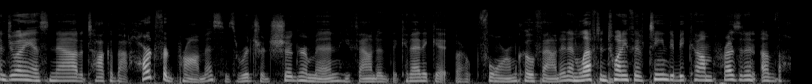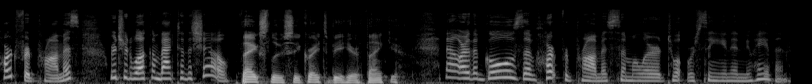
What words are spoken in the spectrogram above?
And joining us now to talk about Hartford Promise is Richard Sugarman. He founded the Connecticut uh, Forum, co founded, and left in 2015 to become president of the Hartford Promise. Richard, welcome back to the show. Thanks, Lucy. Great to be here. Thank you. Now, are the goals of Hartford Promise similar to what we're seeing in New Haven?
